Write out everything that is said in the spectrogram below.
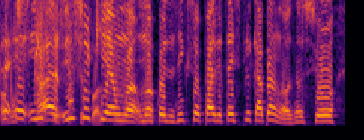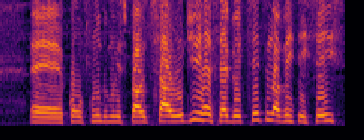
Pra é, isso isso aqui é uma, uma coisa assim que o senhor pode até explicar para nós. Né? O senhor, é, com o Fundo Municipal de Saúde, recebe 896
